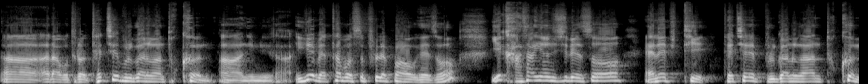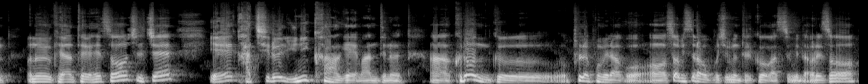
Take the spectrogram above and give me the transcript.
아, 라고 들어 대체 불가능한 토큰, 아, 아닙니다. 이게 메타버스 플랫폼하고 해서 이게 가상현실에서 NFT, 대체 불가능한 토큰을 걔한테 해서 실제 얘 가치를 유니크하게 만드는, 아, 그런 그 플랫폼이라고, 어, 서비스라고 보시면 될 것 같습니다. 그래서,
